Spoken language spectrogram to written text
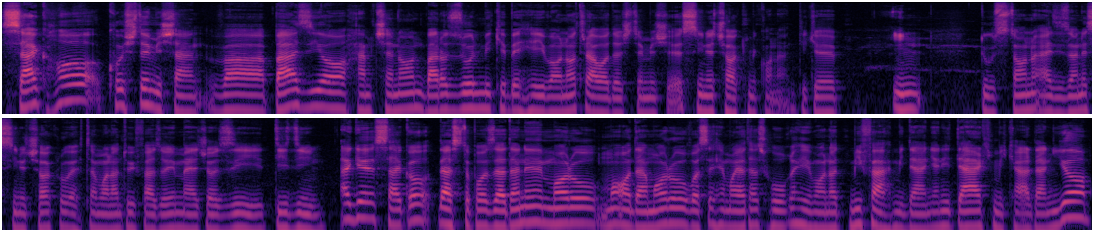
سگ ها کشته میشن و بعضیا همچنان برای ظلمی که به حیوانات روا داشته میشه سینه چاک می‌کنن. دیگه این دوستان و عزیزان سینه چاک رو احتمالا توی فضای مجازی دیدین. اگه سگا دست و پا زدن ما رو ما آدما رو واسه حمایت از حقوق حیوانات میفهمیدن یعنی درک می‌کردن یا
